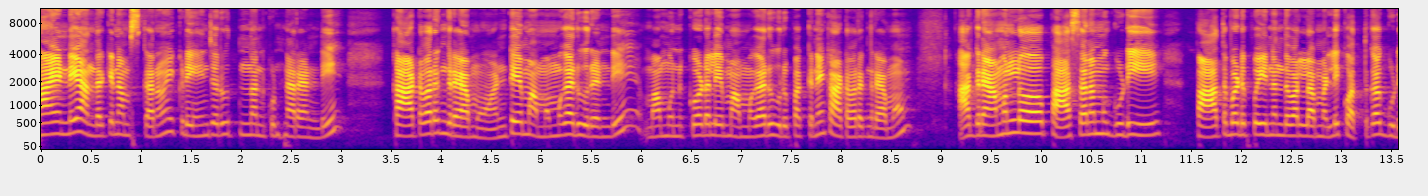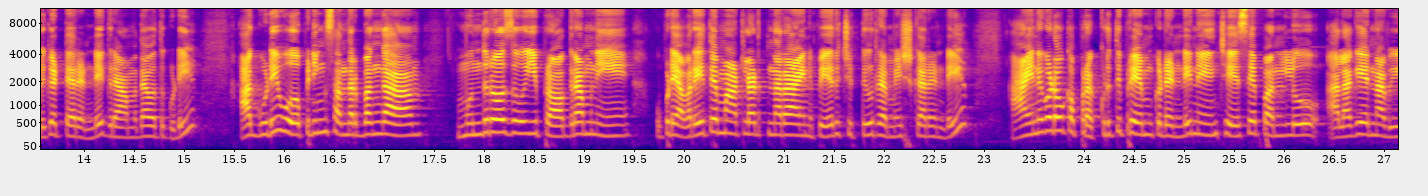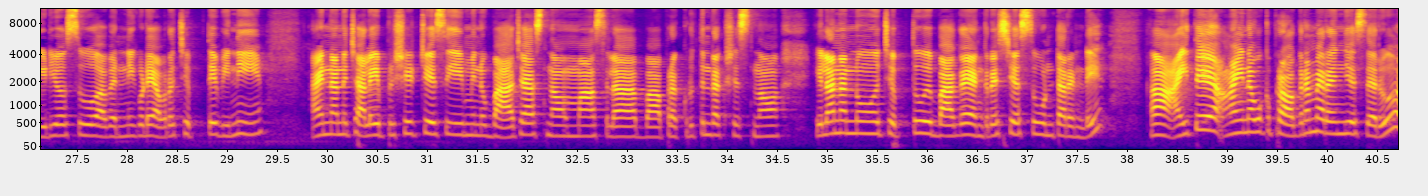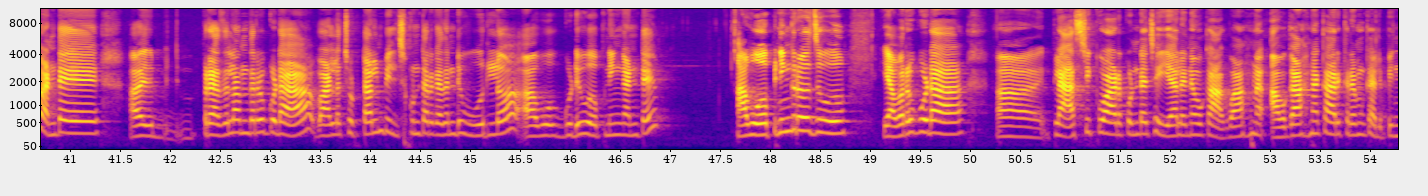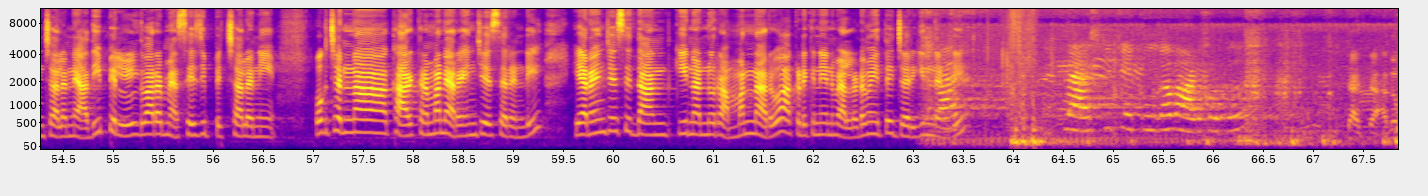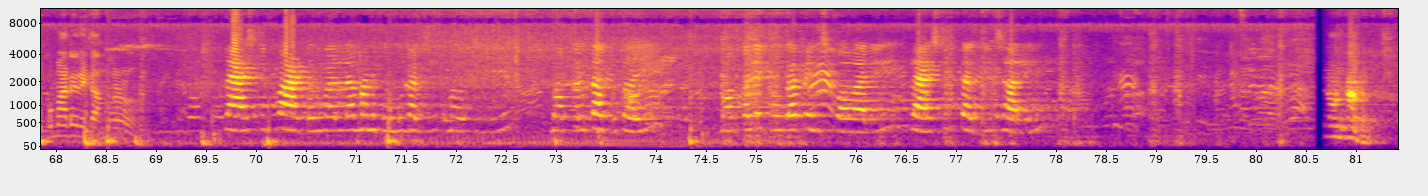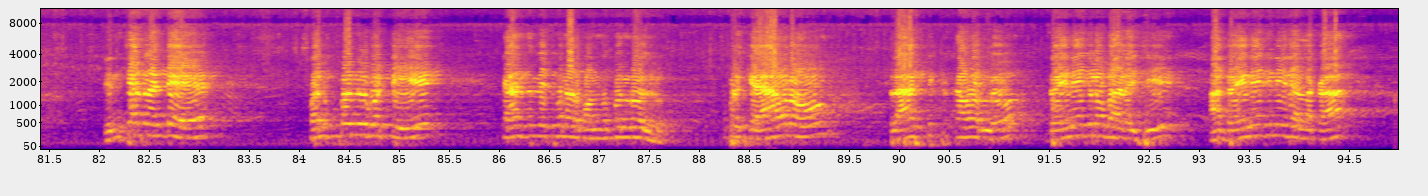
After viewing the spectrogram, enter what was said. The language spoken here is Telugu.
హాయ్ అండి అందరికీ నమస్కారం. ఇక్కడ ఏం జరుగుతుంది అనుకుంటున్నారండి కాటవరం గ్రామం. అంటే మా అమ్మమ్మగారు ఊరండి. మా మునికోడలే మా అమ్మగారు ఊరు పక్కనే కాటవరం గ్రామం. ఆ గ్రామంలో పాసాలమ్మ గుడి పాతబడిపోయినందువల్ల మళ్ళీ కొత్తగా గుడి కట్టారండి గ్రామదేవత గుడి. ఆ గుడి ఓపెనింగ్ సందర్భంగా ముందు రోజు ఈ ప్రోగ్రామ్ని ఇప్పుడు ఎవరైతే మాట్లాడుతున్నారో ఆయన పేరు చిట్టూరు రమేష్ గారండి. ఆయన కూడా ఒక ప్రకృతి ప్రేమికుడండి. నేను చేసే పనులు అలాగే నా వీడియోస్ అవన్నీ కూడా ఎవరో చెప్తే విని ఆయన నన్ను చాలా ఎప్రిషియేట్ చేసి నేను బాగా చేస్తున్నావు అమ్మా అసలు బా ప్రకృతిని రక్షిస్తున్నావు. ఇలా నన్ను చెప్తూ బాగా ఎంకరేజ్ చేస్తూ ఉంటారండి. అయితే ఆయన ఒక ప్రోగ్రామ్ అరేంజ్ చేశారు. అంటే ప్రజలందరూ కూడా వాళ్ళ చుట్టాలను పిలుచుకుంటారు కదండి ఊర్లో. ఆ గుడి ఓపెనింగ్ అంటే ఆ ఓపెనింగ్ రోజు ఎవరు కూడా ఆ, ప్లాస్టిక్ వాడకుండా చేయాలని ఒక అవగాహన అవగాహన కార్యక్రమం కల్పించాలని అది పిల్లల ద్వారా మెసేజ్ ఇప్పించాలని ఒక చిన్న కార్యక్రమాన్ని అరేంజ్ చేశారండి. అరేంజ్ చేసి దానికి నన్ను రమ్మన్నారు. అక్కడికి నేను వెళ్ళడం అయితే జరిగిందండి. ప్లాస్టిక్ ఎక్కువగా వాడకూడదు. అదొక మాట ప్లాస్టిక్ వల్ల మన భూమి కలుషితం అవుతుంది మొక్కలు తగ్గుతాయి. మొక్కలు ఎక్కువగా పెంచుకోవాలి ప్లాస్టిక్ తగ్గించాలి. ఉంటున్నారు ఎందుచేతంటే పలుపు పనులు కొట్టి క్యాన్సర్ తెచ్చుకున్నారు కొంత కొన్ని రోజులు. ఇప్పుడు కేవలం ప్లాస్టిక్ కవర్లు డ్రైనేజీలో పాడేసి ఆ డ్రైనేజీ నీరు వెళ్ళక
